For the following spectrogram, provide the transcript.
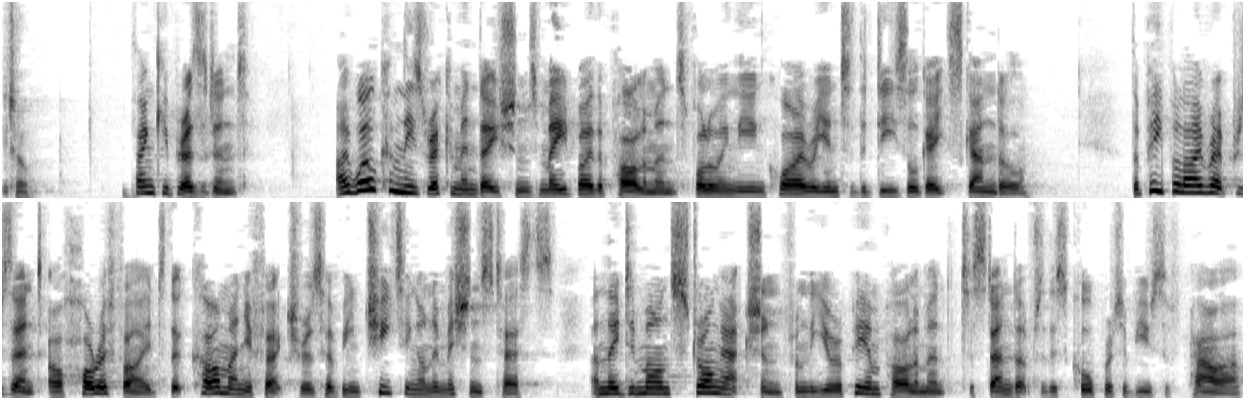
Madam President, I welcome these recommendations made by Parliament following the inquiry into the dieselgate' scandal. The people I represent are horrified that car manufacturers have been cheating on emissions tests and they demand strong action from the European Parliament to stand up to this corporate abuse of power.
